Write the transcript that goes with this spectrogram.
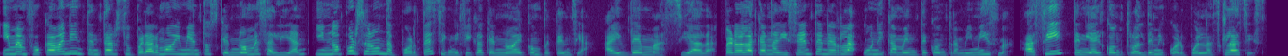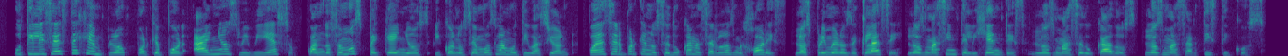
y me enfocaba en intentar superar movimientos que no me salían y no por ser un deporte significa que no hay competencia, hay demasiada, pero la canalicé en tenerla únicamente contra mí misma. Así tenía el control de mi cuerpo en las clases. Utilicé este ejemplo porque por años viví eso. Cuando somos pequeños y conocemos la motivación, puede ser porque nos educan a ser los mejores, los primeros de clase, los más inteligentes, los más educados, los más artísticos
